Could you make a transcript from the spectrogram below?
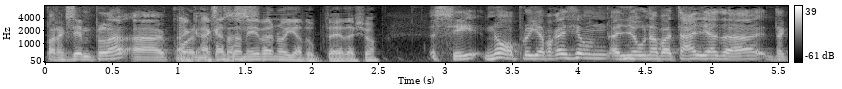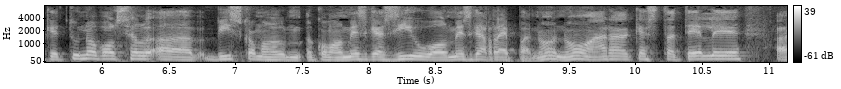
Per exemple... Uh, A, quan a casa estàs... meva no hi ha dubte, eh, d'això. Sí, no, però hi ha vegades hi ha un, allò una batalla de, de que tu no vols ser uh, vist com el, com el més gasiu o el més garrepa, no? No, ara aquesta tele uh,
